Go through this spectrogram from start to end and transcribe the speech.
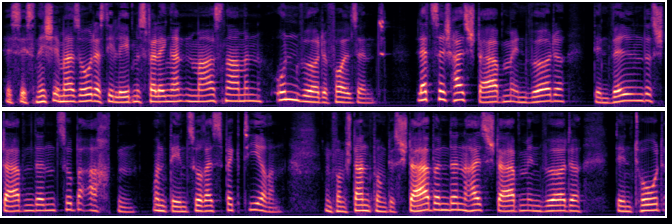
Es ist nicht immer so, dass die lebensverlängernden Maßnahmen unwürdevoll sind. Letztlich heißt Sterben in Würde, den Willen des Sterbenden zu beachten und den zu respektieren. Und vom Standpunkt des Sterbenden heißt Sterben in Würde, den Tod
